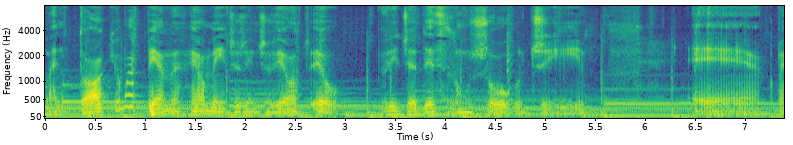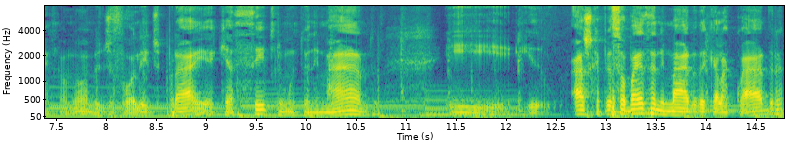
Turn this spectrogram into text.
lá em Tóquio. É uma pena, realmente, a gente vê. Eu vi dia desses um jogo de. É, como é que é o nome? De vôlei de praia, que é sempre muito animado. E, e acho que a pessoa mais animada daquela quadra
